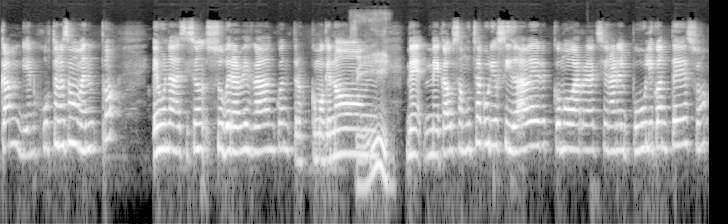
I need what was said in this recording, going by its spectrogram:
cambien justo en ese momento, es una decisión súper arriesgada, encuentro. Como que no... Sí. Me, me causa mucha curiosidad ver cómo va a reaccionar el público ante eso.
